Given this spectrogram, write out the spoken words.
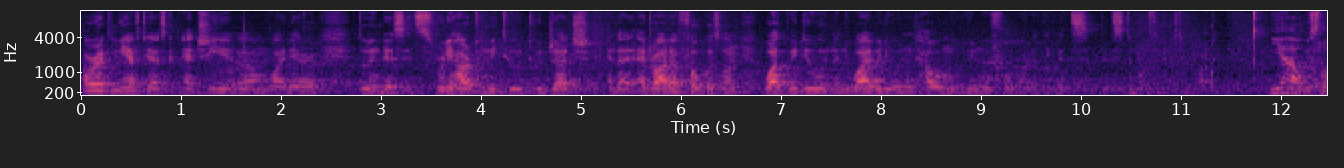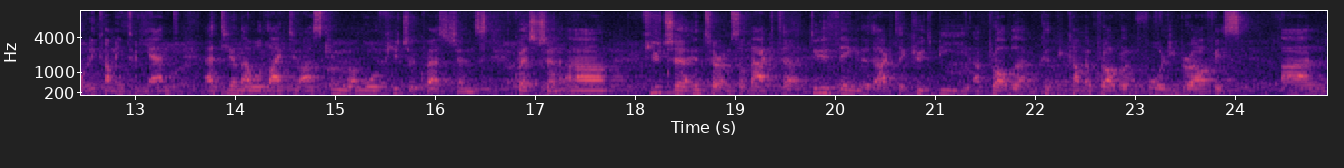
Oracle, you have to ask Apache um, why they're doing this. It's really hard for me to, to judge and I, would rather focus on what we do and, and, why we do it and how we move forward. I think that's, that's the most interesting part. Yeah, we're slowly coming to the end. End I would like to ask you a more future questions question. Uh, future in terms of ACTA, do you think that ACTA could be a problem, could become a problem for LibreOffice and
